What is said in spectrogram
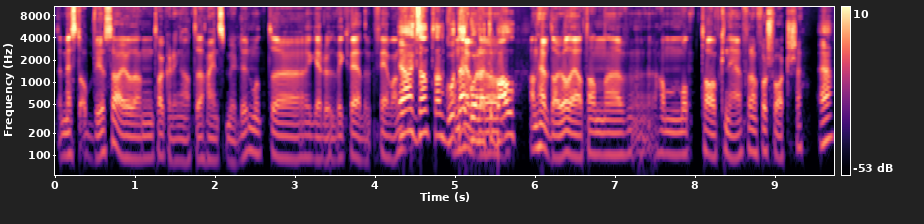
Det mest obvious er jo den taklinga til Heinz Müller mot uh, Geir Ludvig Fevang. Ja, ikke sant? Han går, Han hevda, går hevda jo- ball. Han hevda jo det at han, uh, han måtte ta opp kneet, for han forsvarte seg. Ja.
